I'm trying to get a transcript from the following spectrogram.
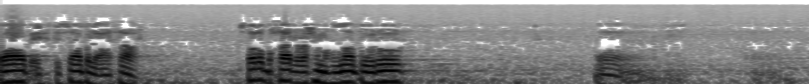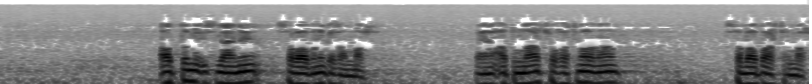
Bab ihtisab-ül əsar. Sonra Buxar Rahimullah buyurur, addım izləni savabını qazanmaq. Yəni, addımları çox atmaqla savabı artırmaq.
